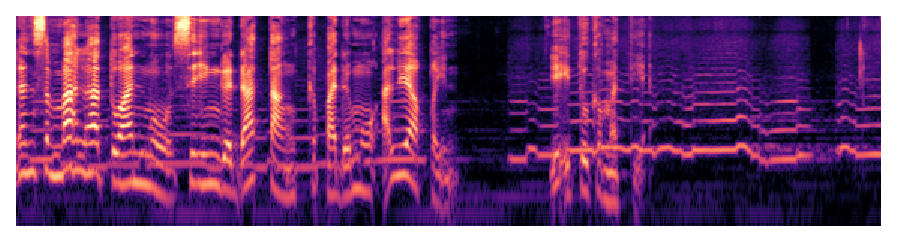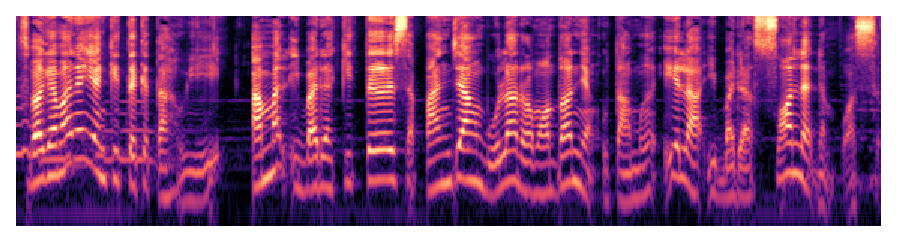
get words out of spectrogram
Dan sembahlah Tuhanmu sehingga datang kepadamu al-yaqin, iaitu kematian. Sebagaimana yang kita ketahui, amal ibadah kita sepanjang bulan Ramadan yang utama ialah ibadah solat dan puasa.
